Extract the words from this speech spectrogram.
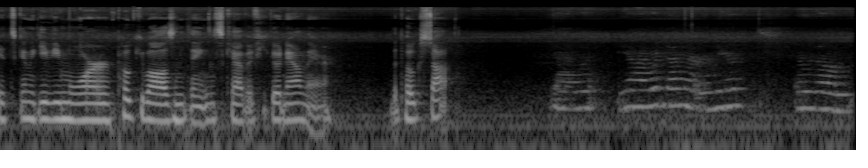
it's going to give you more Pokeballs and things, Kev, if you go down there. The Poke Stop. Yeah, I went, yeah, I went down there earlier, and um,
